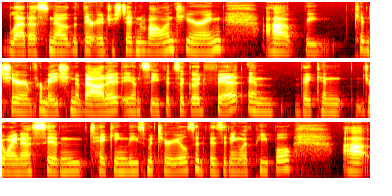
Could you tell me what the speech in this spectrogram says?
let us know that they're interested in volunteering. Uh, we can share information about it and see if it's a good fit, and they can join us in taking these materials and visiting with people. Uh,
